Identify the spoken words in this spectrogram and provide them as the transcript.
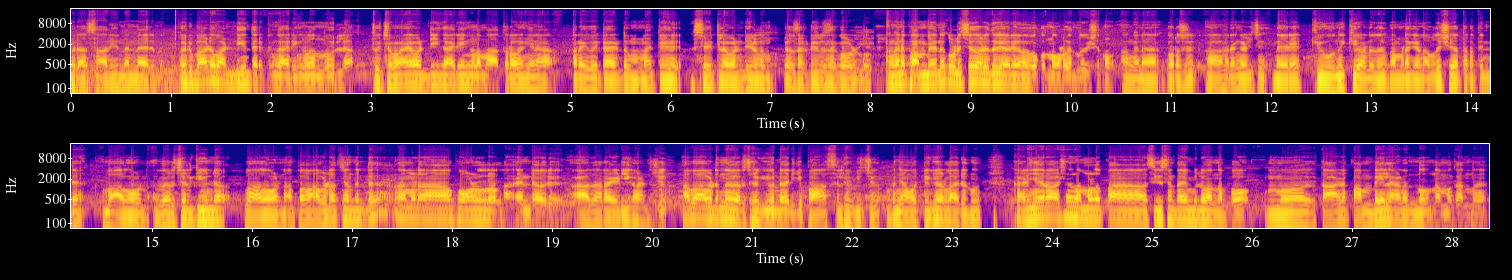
ഒരു അസാധ്യം തന്നെ ആയിരുന്നു ഒരുപാട് വണ്ടിയും തിരക്കും കാര്യങ്ങളൊന്നുമില്ല. തുച്ഛമായ വണ്ടിയും കാര്യങ്ങളും മാത്രം ഇങ്ങനെ പ്രൈവറ്റ് ആയിട്ടും മറ്റ് സ്റ്റേറ്റിലെ വണ്ടികളും കെ എസ് ആർ ടി ഒക്കെ ഉള്ളൂ. അങ്ങനെ പമ്പയിൽ നിന്ന് കുളിച്ച് തൊഴുത് കയറി നമുക്ക് ഒന്നുകൂടെ ഒന്ന് വിഷമം അങ്ങനെ കുറച്ച് ആഹാരം കഴിച്ച് നേരെ ക്യൂ നിൽക്കുകയാണിത് നമ്മുടെ ഗണപതി ക്ഷേത്രത്തിന്റെ ഭാഗമാണ്. വെർച്വൽ ക്യൂവിന്റെ ഭാഗമാണ്. അപ്പോൾ അവിടെ ചെന്നിട്ട് നമ്മുടെ ആ ഫോണിലുള്ള എന്റെ ഒരു ആധാർ ഐ ഡി കാണിച്ചു. അപ്പോൾ അവിടുന്ന് വെർച്വൽ ക്യൂവിന്റെ എനിക്ക് പാസ് ലഭിച്ചു. അപ്പോൾ ഞാൻ ഒറ്റയ്ക്കുള്ളായിരുന്നു. കഴിഞ്ഞ പ്രാവശ്യം നമ്മൾ സീസൺ ടൈമിൽ വന്നപ്പോൾ താഴെ പമ്പയിലാണെന്നു നമുക്കന്ന്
